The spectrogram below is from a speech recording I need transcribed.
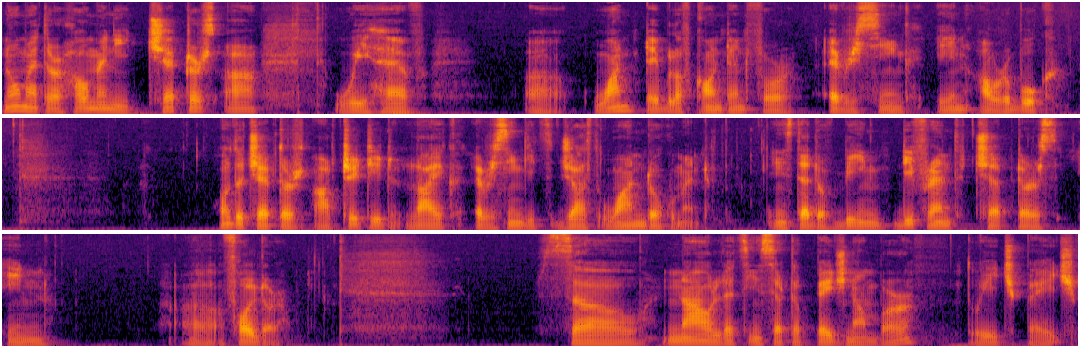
No matter how many chapters are we have uh, one table of content for everything in our book. All the chapters are treated like everything is just one document instead of being different chapters in a uh, folder so now let's insert a page number to each page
